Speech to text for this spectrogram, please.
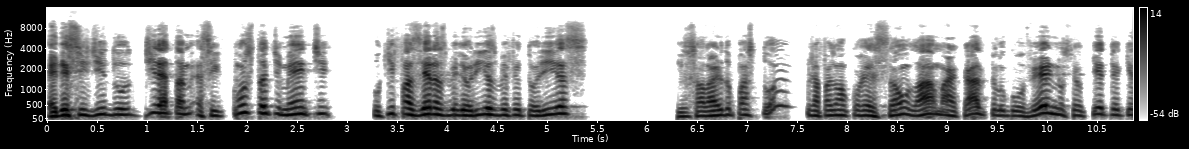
é decidido diretamente, assim, constantemente o que fazer as melhorias, benfeitorias, e o salário do pastor já faz uma correção lá, marcado pelo governo, não sei o quê, tem que,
